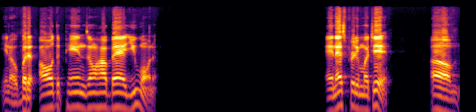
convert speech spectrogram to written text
you know, but it all depends on how bad you want it. And that's pretty much it. Um,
